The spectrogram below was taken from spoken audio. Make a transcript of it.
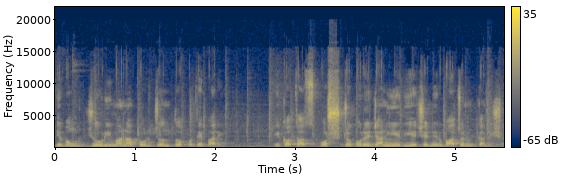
এবং জরিমানা পর্যন্ত হতে পারে। এ কথা স্পষ্ট করে জানিয়ে দিয়েছে নির্বাচন কমিশন।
